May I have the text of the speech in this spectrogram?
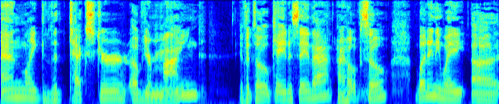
and like the texture of your mind. If it's okay to say that, I hope so. But anyway, uh,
